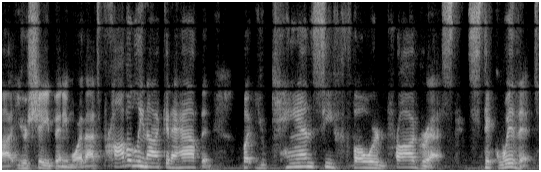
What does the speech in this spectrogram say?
uh, your shape anymore. That's probably not going to happen, but you can see forward progress. Stick with it.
